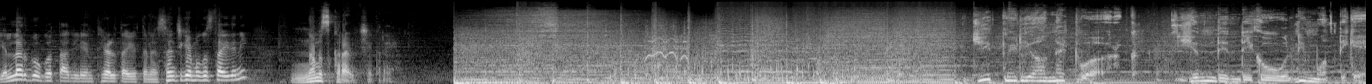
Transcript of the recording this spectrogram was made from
ಎಲ್ಲರಿಗೂ ಗೊತ್ತಾಗಲಿ ಅಂತ ಹೇಳ್ತಾ ಇವತ್ತಿನ ಸಂಚಿಕೆ ಮುಗಿಸ್ತಾ ಇದ್ದೀನಿ. ನಮಸ್ಕಾರ ವೀಕ್ಷಕರೇ. ಜೀತ್ ಮೀಡಿಯಾ ನೆಟ್ವರ್ಕ್ ಎಂದೆಂದಿಗೂ ನಿಮ್ಮೊಂದಿಗೆ.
